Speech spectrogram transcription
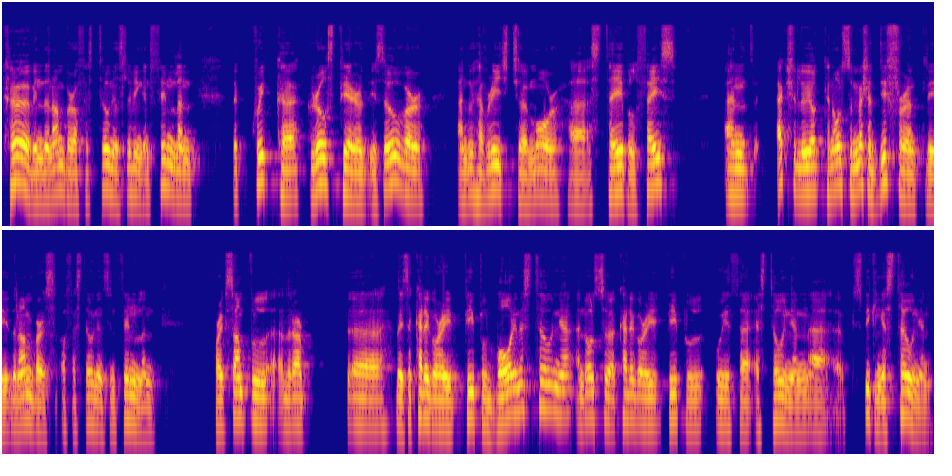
curve in the number of Estonians living in Finland. The quick growth period is over and we have reached a more stable phase. And actually, you can also measure differently the numbers of Estonians in Finland. For example, there are uh, there's a category people born in Estonia and also a category people with uh, Estonian, uh, speaking Estonian.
